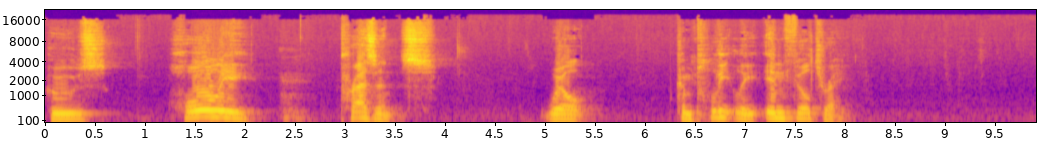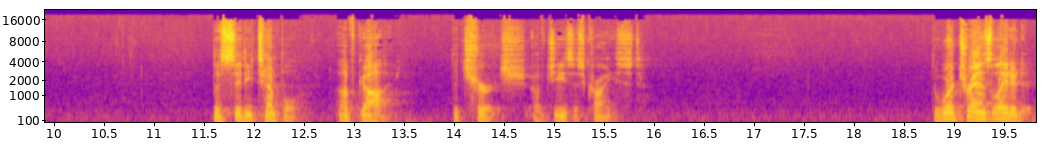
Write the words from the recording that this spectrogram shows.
whose holy presence will completely infiltrate the city temple of God, the church of Jesus Christ. The word translated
